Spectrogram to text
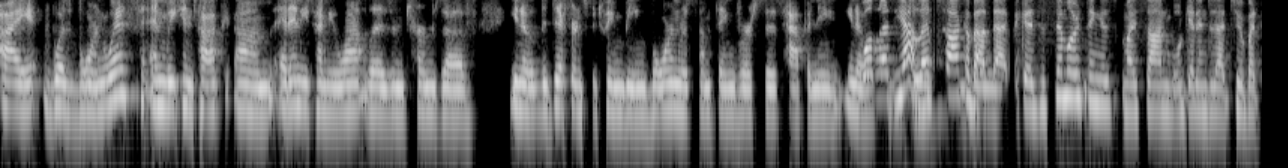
I was born with, and we can talk um, at any time you want, Liz, in terms of you know the difference between being born with something versus happening. You know, well, let's yeah, let's talk about that because a similar thing is my son. We'll get into that too, but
